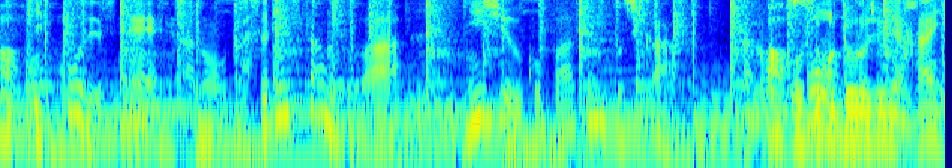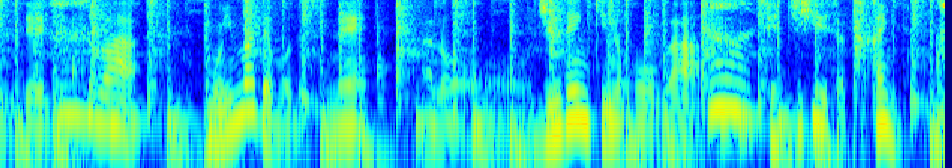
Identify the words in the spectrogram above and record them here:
はあ。一方ですねあのガソリンスタンドは25%しかあのあ高速道路上にはないんで実はもう今でもですねあの充電器の方がはい。設置比率は高いんですね。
